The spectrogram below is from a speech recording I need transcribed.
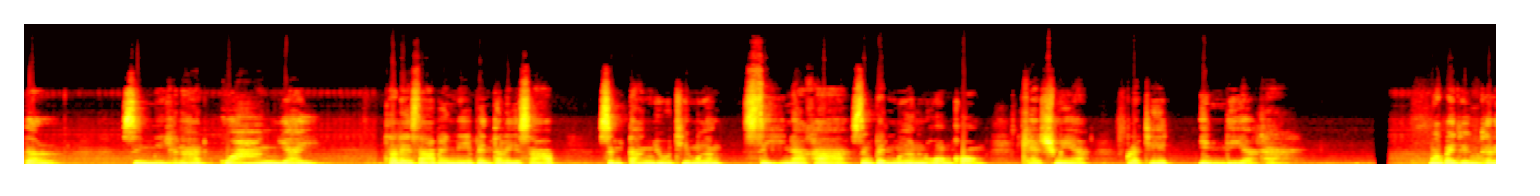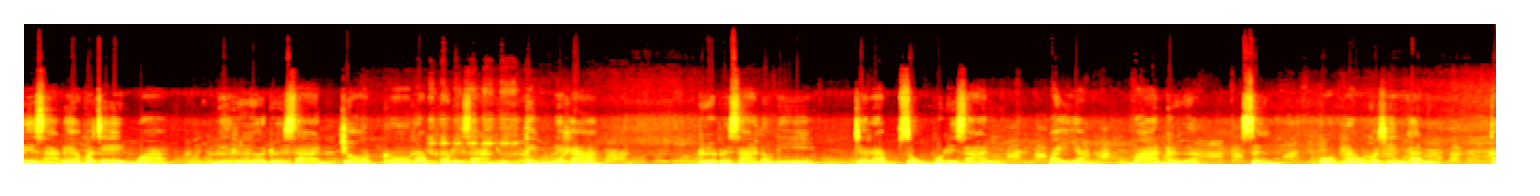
เดอร์ซึ่งมีขนาดกว้างใหญ่ ทะเลสาบแห่งนี้เป็นทะเลสาบซึ่งตั้งอยู่ที่เมืองศรีนาคา ซึ่งเป็นเมืองหลวงของแคชเมียร์ประเทศอินเดียค่ะ เมื่อไปถึงทะเลสาบแล้วก็จะเห็นว่า มีเรือโดยสารจอดรอรับผู้โดยสารอยู่เต็มเลยค่ะ เรือโดยสารเหล่านี้จะรับส่งผู้โดยสารไปยังบ้านเรือ ซึ่งพวกเราก็เช่นกันก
